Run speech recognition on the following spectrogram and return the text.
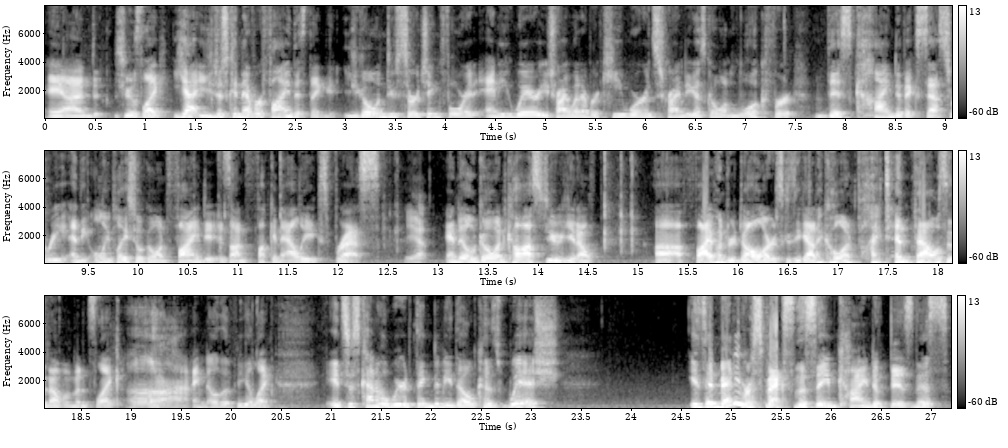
and she was like, "Yeah, you just can never find this thing. You go and do searching for it anywhere. You try whatever keywords, trying to just go and look for this kind of accessory, and the only place you'll go and find it is on fucking AliExpress." Yep. and it'll go and cost you, you know, uh, five hundred dollars because you got to go and buy ten thousand of them, and it's like, ugh, I know the feeling. It's just kind of a weird thing to me though, because Wish is in many respects the same kind of business,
